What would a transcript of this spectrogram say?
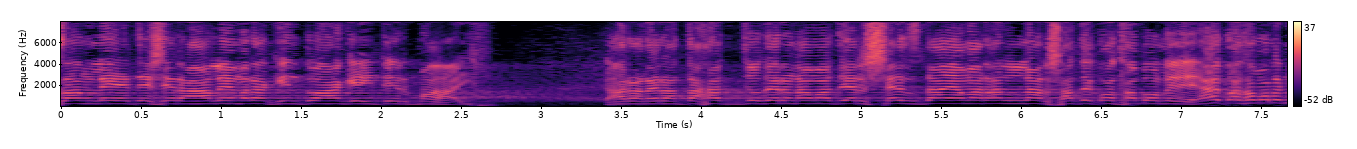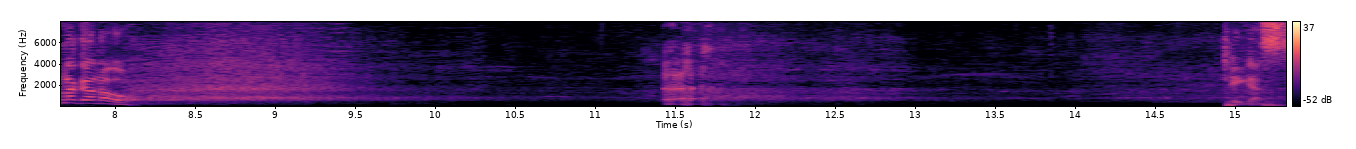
জানলে দেশের আলেমরা কিন্তু আগেই টের পায়। কারণ এরা তাহাজ্জুদের নামাজের শেষ দায় আমার আল্লাহর সাথে কথা বলে। কথা বলেন না কেন ঠিক আছে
